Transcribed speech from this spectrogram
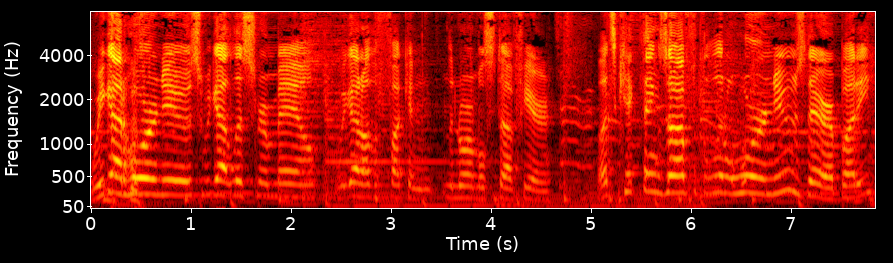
We got horror news. We got listener mail. We got all the fucking the normal stuff here. Let's kick things off with a little horror news, there, buddy.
